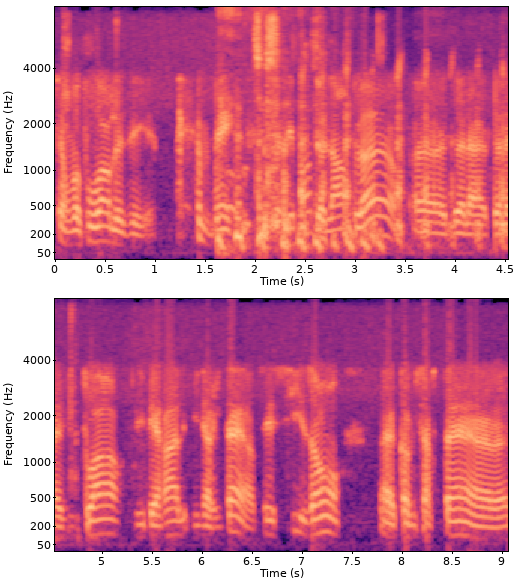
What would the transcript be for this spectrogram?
si on va pouvoir le dire. Mais ça dépend de l'ampleur euh, de, la, de la victoire libérale minoritaire. Tu sais, s'ils ont, euh, comme certains, euh,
